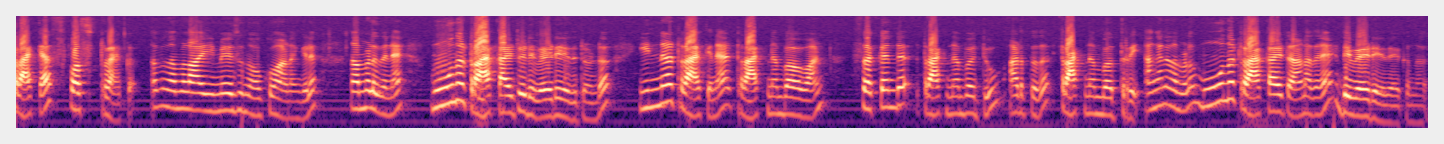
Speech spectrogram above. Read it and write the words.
track as first track അപ്പോൾ നമ്മൾ ആ ഇമേജ് നോക്കുവാണെങ്കിൽ നമ്മളിതിനെ മൂന്ന് ട്രാക്കായിട്ട് ഡിവൈഡ് ചെയ്തിട്ടുണ്ട്. ഇന്നർ ട്രാക്കിനെ track number one second track number two അടുത്തത് ട്രാക്ക് നമ്പർ ത്രീ അങ്ങനെ നമ്മൾ മൂന്ന് ട്രാക്കായിട്ടാണ് അതിനെ ഡിവൈഡ് ചെയ്തേക്കുന്നത്.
